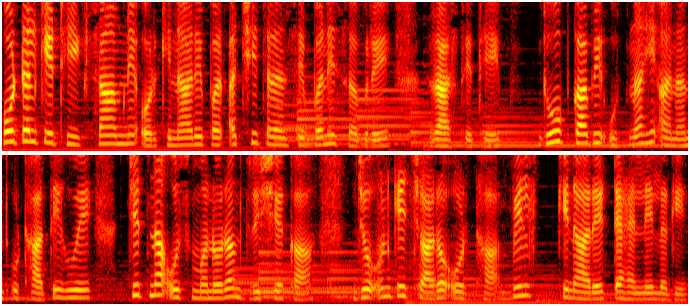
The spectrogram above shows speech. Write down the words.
होटल के ठीक सामने और किनारे पर अच्छी तरह से बने सबरे रास्ते थे। धूप का भी उतना ही आनंद उठाते हुए, जितना उस मनोरम दृश्य का, जो उनके चारों ओर था, बिल किनारे टहलने लगे।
